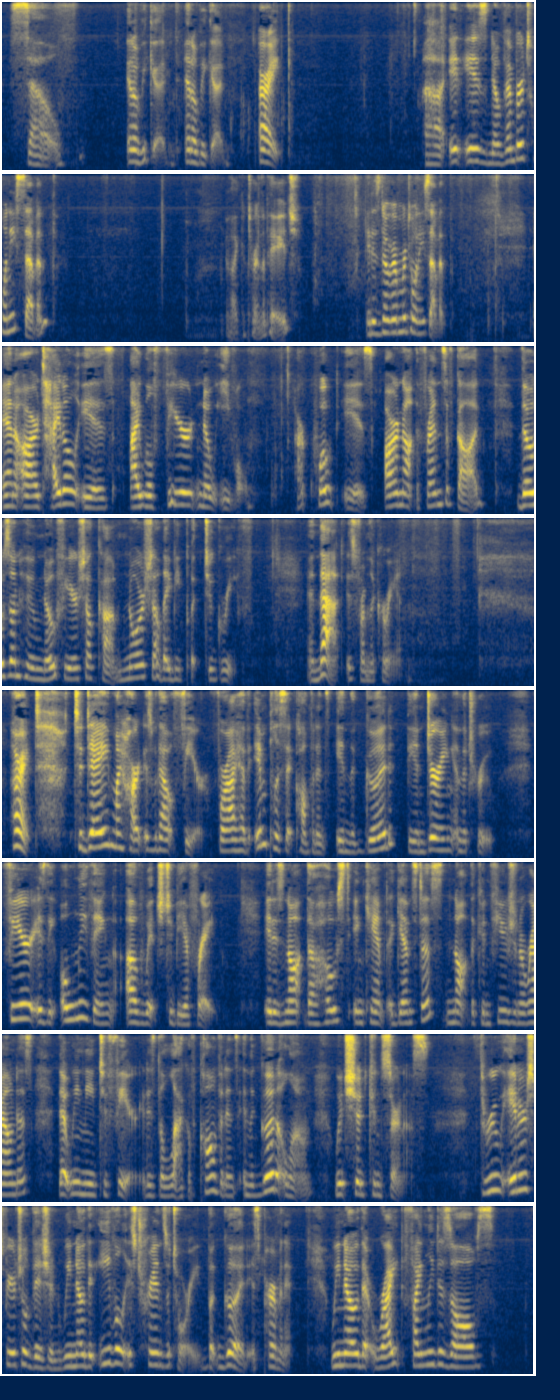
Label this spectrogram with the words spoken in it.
So, it'll be good. It'll be good. All right. Uh, it is November 27th. If I can turn the page. It is November 27th. And our title is I Will Fear No Evil. Our quote is Are not the friends of God those on whom no fear shall come, nor shall they be put to grief? And that is from the Quran. All right. Today my heart is without fear, for I have implicit confidence in the good, the enduring, and the true. Fear is the only thing of which to be afraid. It is not the host encamped against us, not the confusion around us that we need to fear. It is the lack of confidence in the good alone which should concern us. Through inner spiritual vision, we know that evil is transitory, but good is permanent. We know that right finally dissolves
